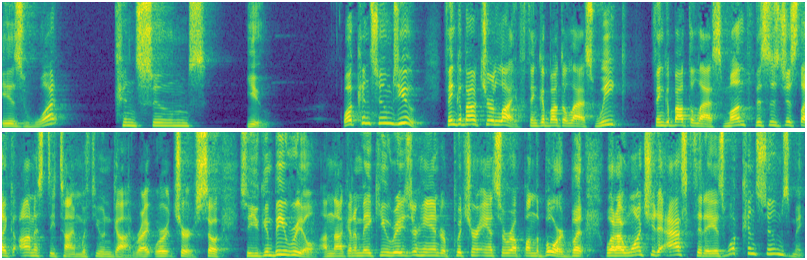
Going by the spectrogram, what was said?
is what consumes you? What consumes you? Think about your life. Think about the last week. Think about the last month. This is just like honesty time with you and God, right? We're at church. So, so you can be real. I'm not going to make you raise your hand or put your answer up on the board. But what I want you to ask today is what consumes me?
